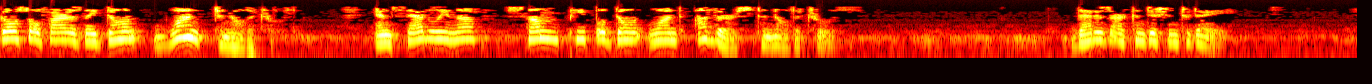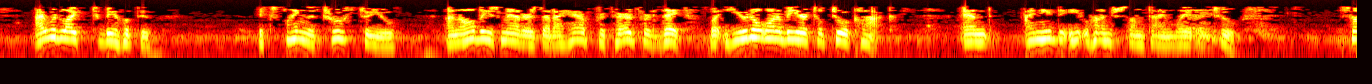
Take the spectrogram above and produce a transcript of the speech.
go so far as they don't want to know the truth. And sadly enough, some people don't want others to know the truth. That is our condition today. I would like to be able to explain the truth to you on all these matters that I have prepared for today, but you don't want to be here till 2 o'clock. And I need to eat lunch sometime later, too. So,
